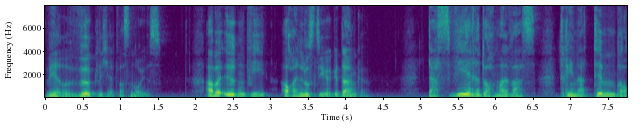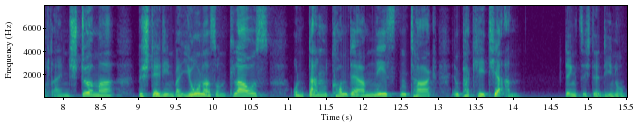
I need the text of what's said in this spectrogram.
wäre wirklich etwas Neues aber irgendwie auch ein lustiger Gedanke. Das wäre doch mal was. Trainer Tim braucht einen Stürmer, bestellt ihn bei Jonas und Klaus und dann kommt er am nächsten Tag im Paket hier an, denkt sich der Dino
